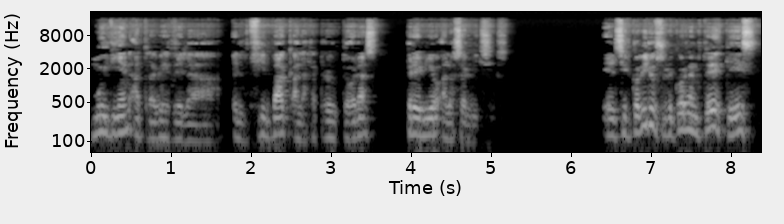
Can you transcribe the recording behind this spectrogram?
muy bien a través del feedback a las reproductoras previo a los servicios. El circovirus, recuerden ustedes que es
